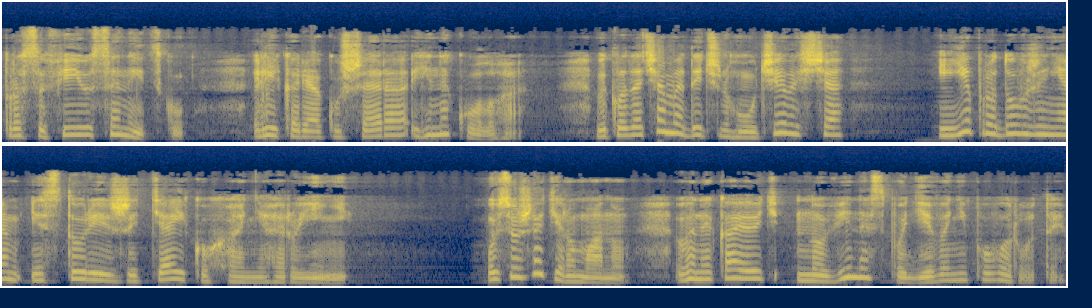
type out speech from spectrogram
про Софію Синицьку, лікаря-акушера гінеколога викладача медичного училища і є продовженням історії життя і кохання героїні. У сюжеті роману виникають нові несподівані повороти.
